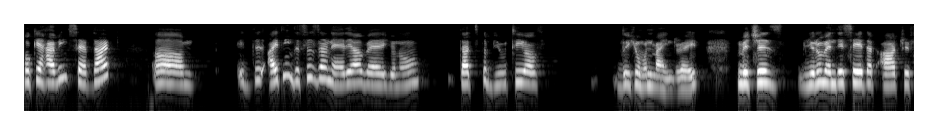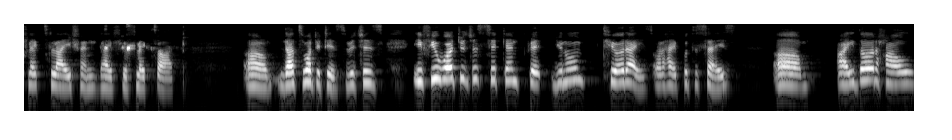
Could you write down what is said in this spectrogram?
okay having said that um it, i think this is an area where you know that's the beauty of the human mind right which is you know when they say that art reflects life and life reflects art uh, that's what it is which is if you were to just sit and you know theorize or hypothesize um, either how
